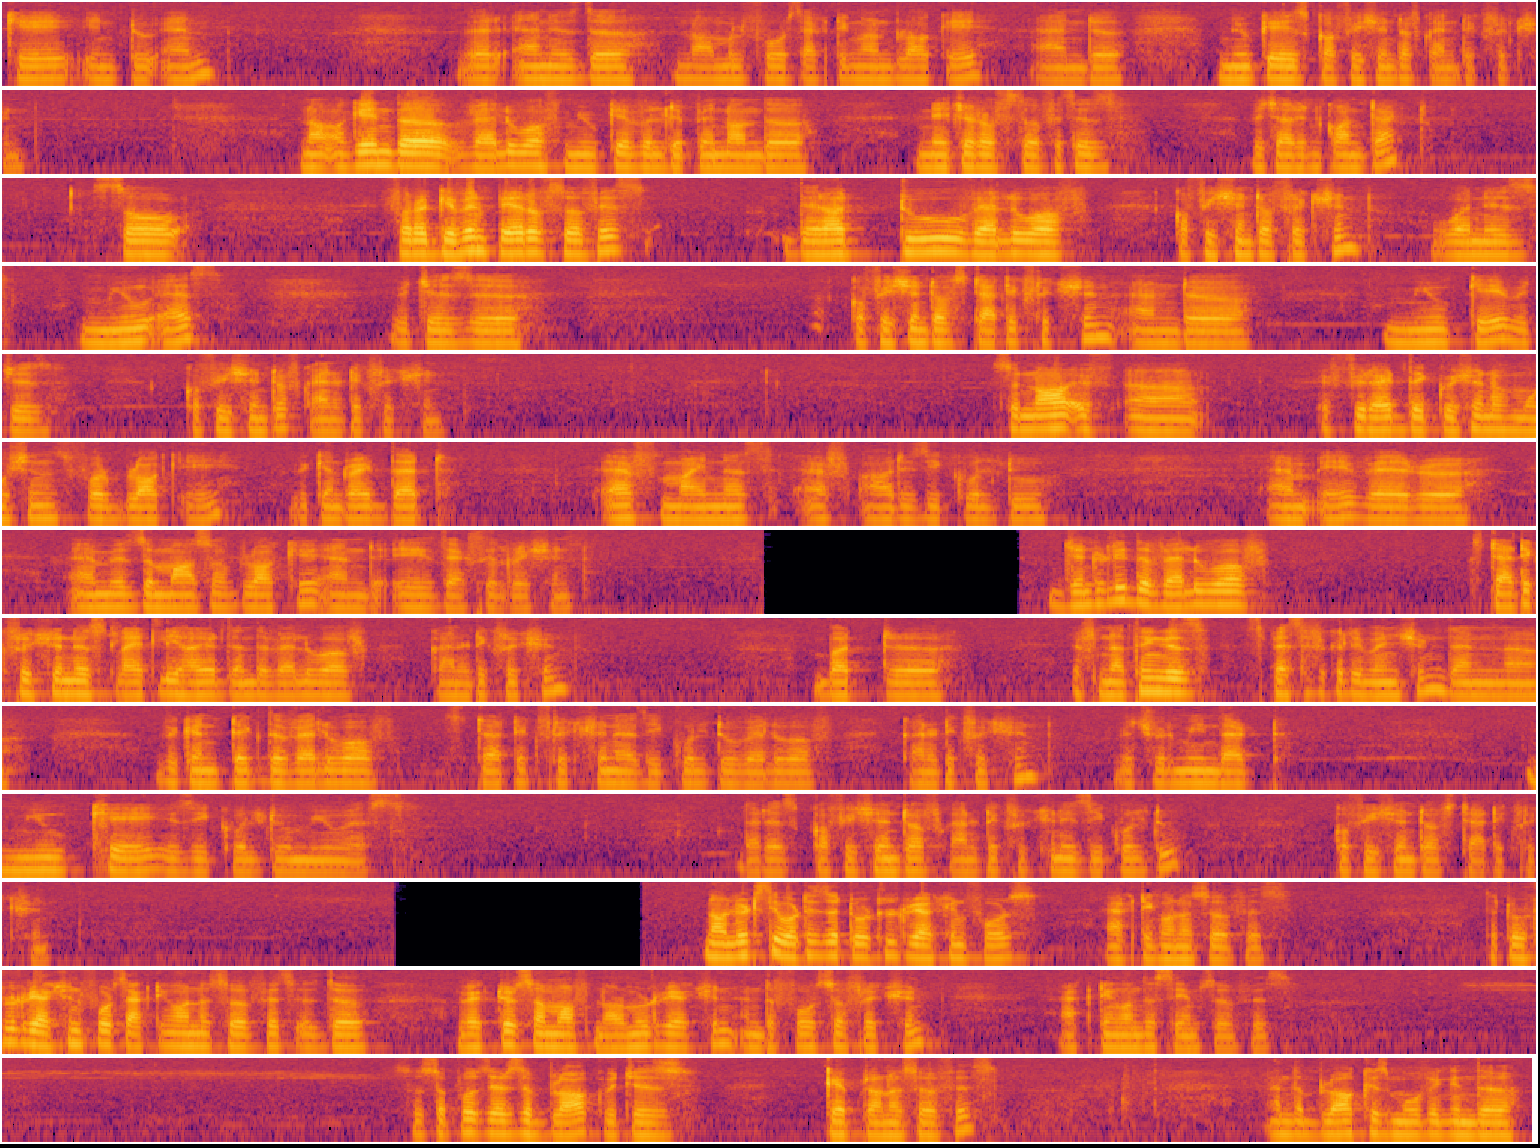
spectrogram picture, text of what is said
k into n where n is the normal force acting on block A and uh, mu k is coefficient of kinetic friction. Now again the value of mu k will depend on the nature of surfaces which are in contact. So for a given pair of surface there are two value of coefficient of friction. One is mu s which is uh, coefficient of static friction and uh, mu k which is coefficient of kinetic friction. So now if uh, if we write the equation of motions for block A we can write that F minus Fr is equal to ma where uh, m is the mass of block A and A is the acceleration. Generally the value of static friction is slightly higher than the value of kinetic friction. But uh, if nothing is specifically mentioned then uh, we can take the value of static friction as equal to value of kinetic friction which will mean that mu k is equal to mu s. That is coefficient of kinetic friction is equal to coefficient of static friction. Now let's see what is the total reaction force acting on a surface. The total reaction force acting on a surface is the vector sum of normal reaction and the force of friction acting on the same surface. So suppose there is a block which is kept on a surface and the block is moving in the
